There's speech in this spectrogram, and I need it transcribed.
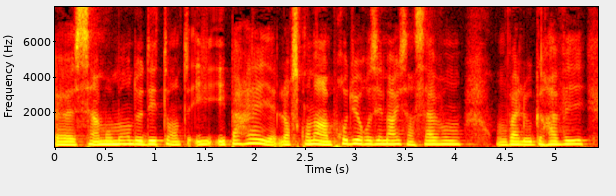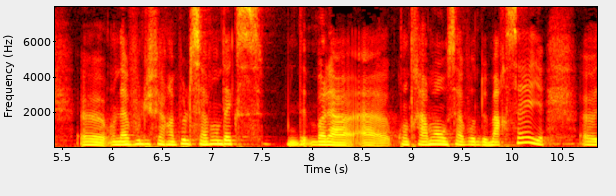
Euh, c'est un moment de détente. Et, pareil, lorsqu'on a un produit Rosemarius, un savon, on va le graver. on a voulu faire un peu le savon d'Aix voilà, contrairement au savon de Marseille, euh,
